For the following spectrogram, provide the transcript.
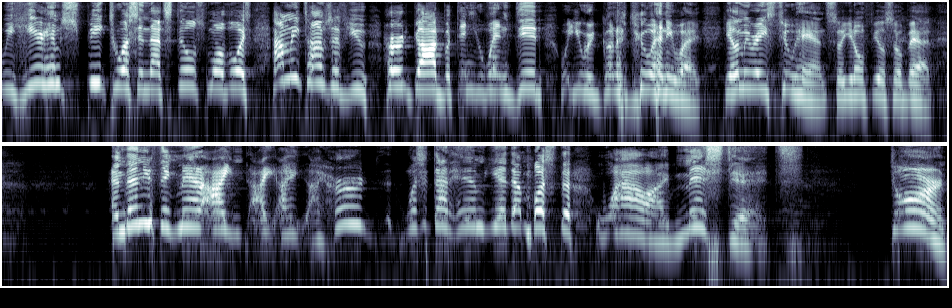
we hear him speak to us in that still small voice. How many times have you heard God, but then you went and did what you were gonna do anyway? Yeah, let me raise two hands so you don't feel so bad. And then you think, man, I I I, I heard, wasn't that him? Yeah, that must have. Wow, I missed it. Darn.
